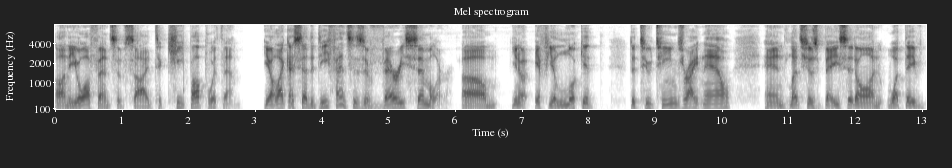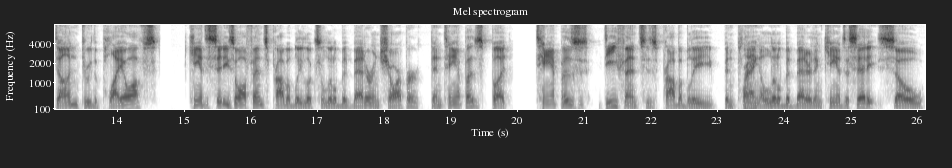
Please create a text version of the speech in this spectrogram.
on the offensive side to keep up with them. You know, like I said, the defenses are very similar. Um, you know, if you look at the two teams right now, and let's just base it on what they've done through the playoffs. Kansas City's offense probably looks a little bit better and sharper than Tampa's, but Tampa's defense has probably been playing Right. a little bit better than Kansas City's. So,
